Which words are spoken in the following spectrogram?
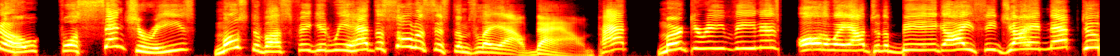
know, for centuries, most of us figured we had the solar system's layout down. Pat, Mercury, Venus, all the way out to the big, icy giant Neptune.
